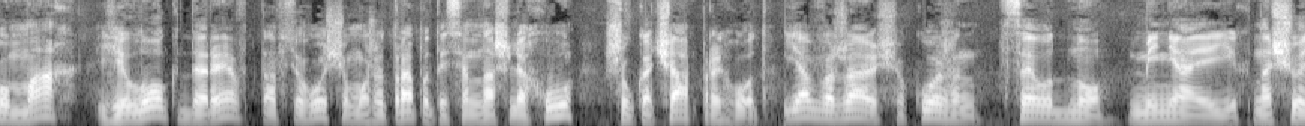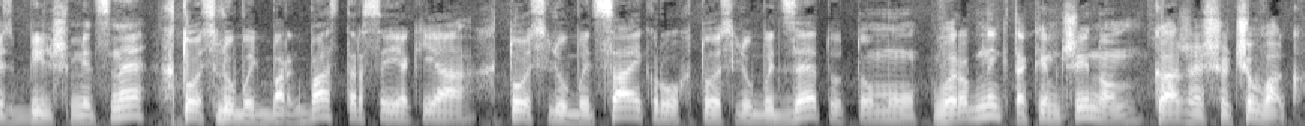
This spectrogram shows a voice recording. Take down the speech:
Комах, гілок, дерев та всього, що може трапитися на шляху шукача пригод. Я вважаю, що кожен все одно міняє їх на щось більш міцне. Хтось любить баркбастерси, як я, хтось любить сайкру, хтось любить зету. Тому виробник таким чином каже, що чувак,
